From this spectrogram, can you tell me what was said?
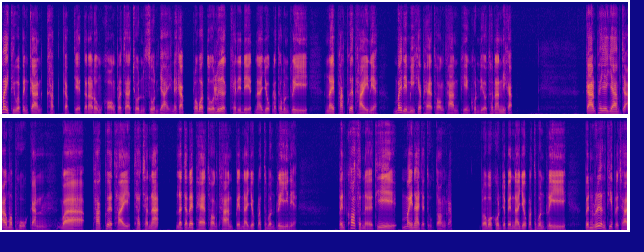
ไม่ถือว่าเป็นการขัดกับเจตนารมณ์ของประชาชนส่วนใหญ่นะครับ เพราะว่าตัวเลือกแคนดิเดตนายกรัฐมนตรีในพักเพื่อไทยเนี่ยไม่ได้มีแค่แพทองทานเพียงคนเดียวเท่านั้นนี่ครับ การพยายามจะเอามาผูกกันว่าพักเพื่อไทยถ้าชนะ และจะได้แพทองทานเป็นนายกรัฐมนตรีเนี่ยเป็นข้อเสนอที่ไม่น่าจะถูกต้องครับ เพราะว่าคนจะเป็นนายกรัฐมนตรี เป็นเรื่องที่ประชา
